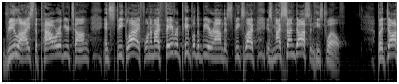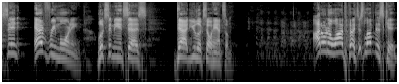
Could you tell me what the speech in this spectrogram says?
realize the power of your tongue, and speak life. One of my favorite people to be around that speaks life is my son Dawson. He's 12. But Dawson, every morning, looks at me and says, Dad, you look so handsome. I don't know why, but I just love this kid.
